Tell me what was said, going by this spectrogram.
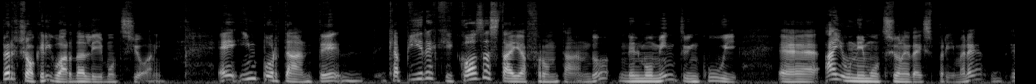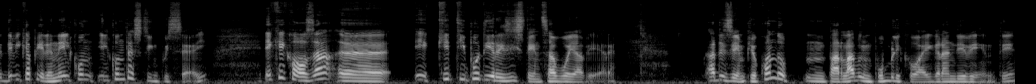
per ciò che riguarda le emozioni è importante capire che cosa stai affrontando nel momento in cui eh, hai un'emozione da esprimere, devi capire con- il contesto in cui sei e che cosa eh, e che tipo di resistenza vuoi avere ad esempio, quando mh, parlavo in pubblico ai grandi eventi,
